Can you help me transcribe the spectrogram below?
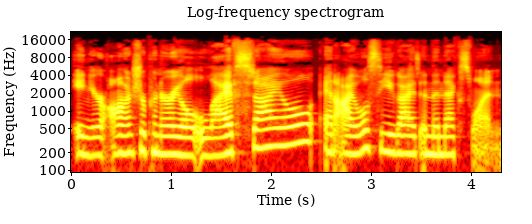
in your entrepreneurial lifestyle. And I will see you guys in the next one.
